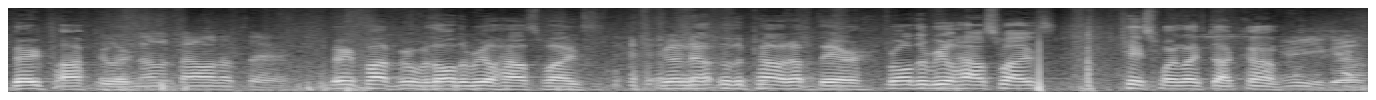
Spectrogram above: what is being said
Very popular. Another pallet up there. Very popular with all the real housewives. We got another pallet up there for all the real housewives. CaseWineLife.com. Here you go.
